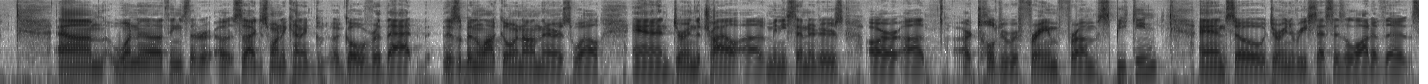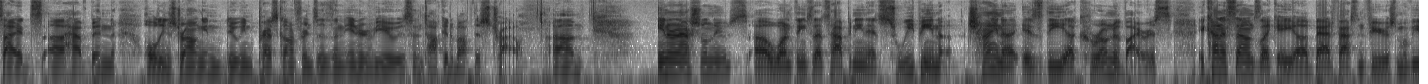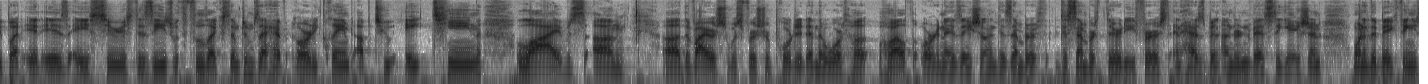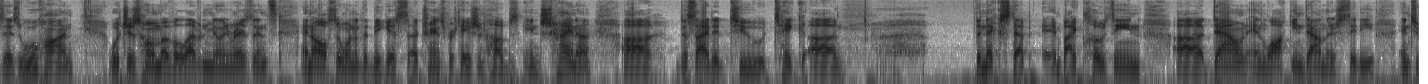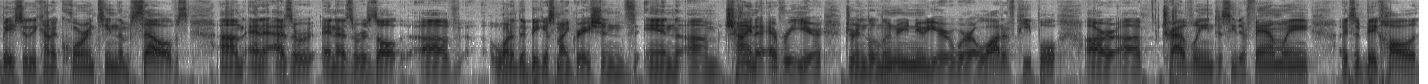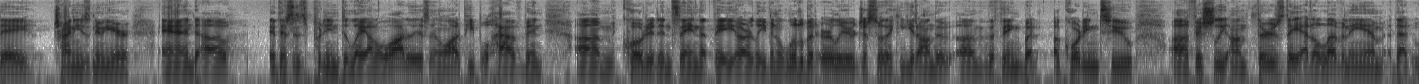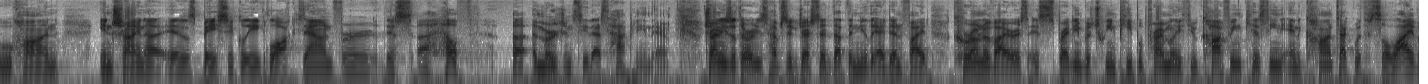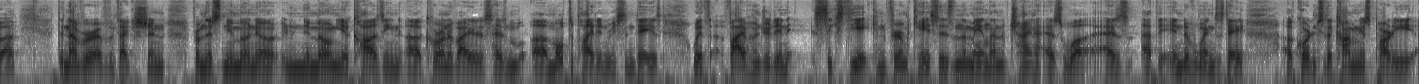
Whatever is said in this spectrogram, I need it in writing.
Um, one of the things that are, uh, so I just want to kind of go over that. There's been a lot going on there as well. And during the trial, uh, many senators are uh, are told to refrain from speaking. And so during the recesses, a lot of the sides uh, have been holding strong and doing press conferences and interviews and talking about this trial. Um, International news. Uh, one thing that's happening that's sweeping China is the uh, coronavirus. It kind of sounds like a uh, bad Fast and Furious movie, but it is a serious disease with flu-like symptoms that have already claimed up to 18 lives. Um, uh, the virus was first reported in the World Health Organization on December December 31st and has been under investigation. One of the big things is Wuhan, which is home of 11 million residents and also one of the biggest uh, transportation hubs in China, uh, decided to take uh, the next step and by closing uh, down and locking down their city and to basically kind of quarantine themselves um, and as a and as a result of one of the biggest migrations in um, China every year during the Lunar New Year, where a lot of people are uh, traveling to see their family. It's a big holiday, Chinese New Year, and uh, this is putting delay on a lot of this, and a lot of people have been um, quoted in saying that they are leaving a little bit earlier just so they can get on the um, the thing. But according to uh, officially on Thursday at 11 a.m., that Wuhan in China is basically locked down for this uh, health uh, emergency that's happening there. Chinese authorities have suggested that the newly identified coronavirus is spreading between people primarily through coughing, kissing, and contact with saliva. The number of infection from this pneumonia causing uh, coronavirus has uh, multiplied in recent days, with 568 confirmed cases in the mainland of China, as well as at the end of Wednesday, according to the Communist Party.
